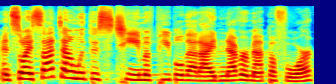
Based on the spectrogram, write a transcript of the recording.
And so I sat down with this team of people that I'd never met before,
